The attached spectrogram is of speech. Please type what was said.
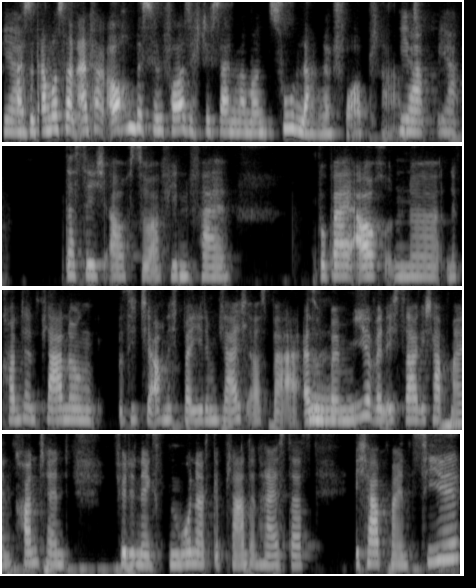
Ja. Also da muss man einfach auch ein bisschen vorsichtig sein, wenn man zu lange vorplant. Ja, ja, das sehe ich auch so auf jeden Fall. Wobei auch eine, eine Contentplanung sieht ja auch nicht bei jedem gleich aus. Bei, also mhm. bei mir, wenn ich sage, ich habe meinen Content für den nächsten Monat geplant, dann heißt das, ich habe mein Ziel,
